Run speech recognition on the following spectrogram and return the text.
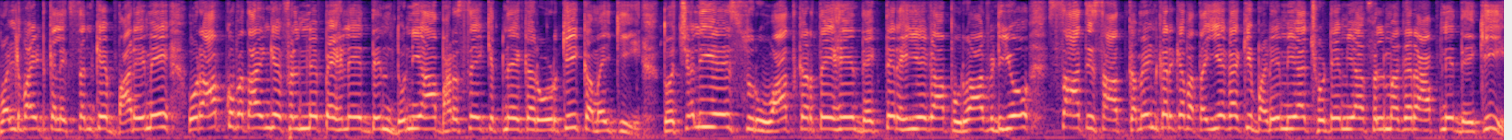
वर्ल्ड वाइड कलेक्शन के बारे में और आपको बताएँगे फ़िल्म ने पहले दिन दुनिया भर से कितने करोड़ की कमाई की। तो चलिए शुरुआत करते हैं, देखते रहिएगा पूरा वीडियो। साथ ही साथ कमेंट करके बताइएगा कि बड़े मियाँ, छोटे मियाँ फ़िल्म अगर आपने देखी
